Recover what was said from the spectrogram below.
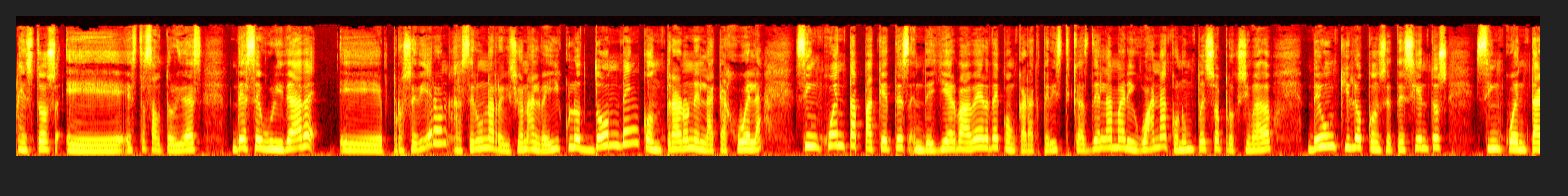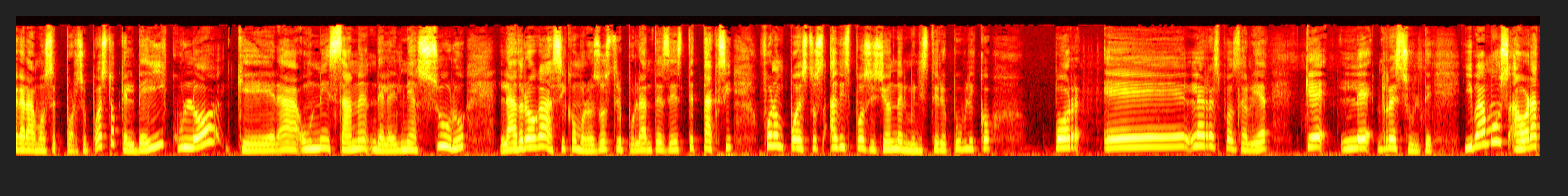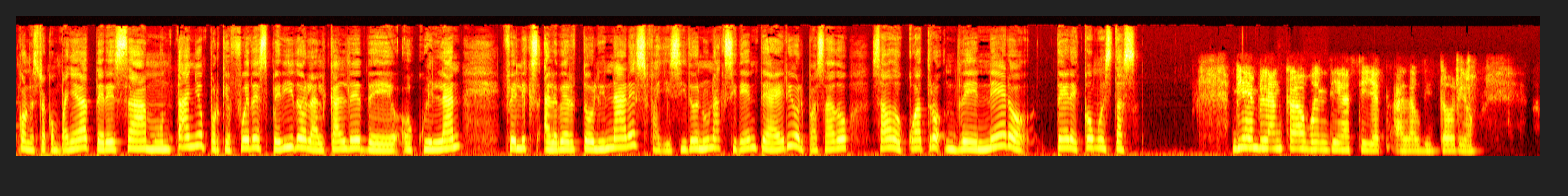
estos, eh, estas autoridades de seguridad eh, procedieron a hacer una revisión al vehículo donde encontraron en la cajuela 50 paquetes de hierba verde con características de la marihuana con un peso aproximado de un kilo con 750 gramos. Por supuesto que el vehículo, que era un Nissan de la línea Suru, la droga, así como los dos tripulantes de este taxi, fueron puestos a disposición del Ministerio Público por la responsabilidad que le resulte. Y vamos ahora con nuestra compañera Teresa Montaño, porque fue despedido el alcalde de Ocuilán, Félix Alberto Linares, fallecido en un accidente aéreo el pasado sábado 4 de enero. Tere, ¿cómo estás? Bien, Blanca, buen día a ti al auditorio.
